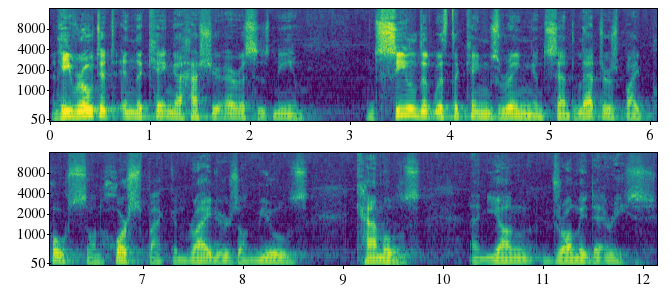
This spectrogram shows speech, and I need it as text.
and he wrote it in the king Ahasuerus' name, and sealed it with the king's ring, and sent letters by posts on horseback and riders on mules, camels, and young dromedaries.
